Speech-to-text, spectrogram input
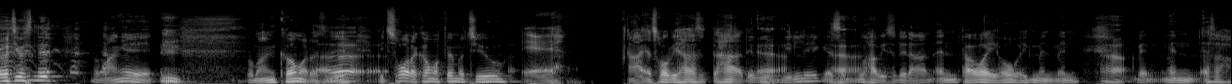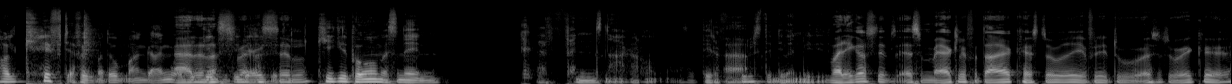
og de var sådan lidt, hvor mange, hvor mange kommer der til det? Vi tror, der kommer 25. Ja, nej, jeg tror, vi har, der har det, vi Ja. ville, ikke? Altså, Ja. nu har vi så lidt an- anden power i år, ikke? Men, men, Ja. men, men altså, hold kæft, jeg følte mig dum mange gange. hvor Ja, jeg gik er til de der, at sælge. kiggede på mig med sådan en, hvad fanden snakker du om? Altså, det er da Ja. fuldstændig vanvittigt. Var det ikke også lidt altså, mærkeligt for dig at kaste dig ud i, fordi du, altså, du er ikke, øh,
